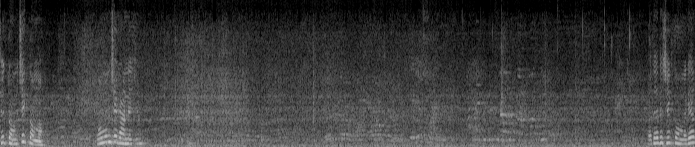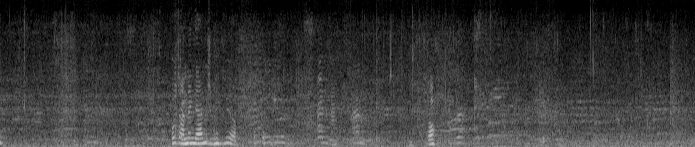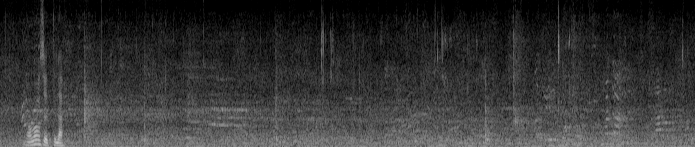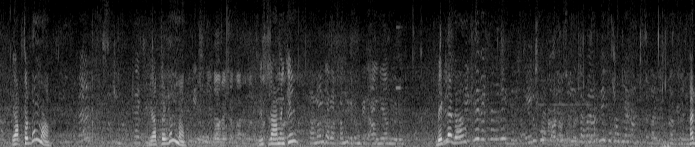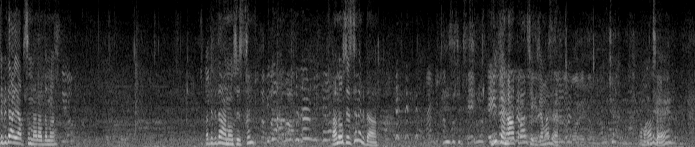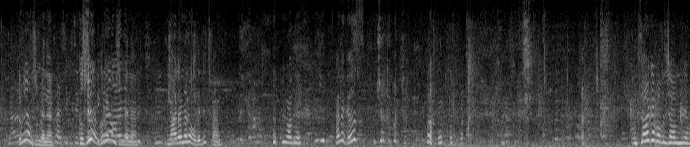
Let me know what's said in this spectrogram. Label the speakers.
Speaker 1: Çek donunu çek donunu. Donunu çek anneciğim. Hadi hadi çek donunu gel. Hoş annen gelmiş bekliyor. Al. Anons ettiler. Yaptırdın mı? Yaptırdın mı? Yusra'nınki?
Speaker 2: Tamam da bakamıyorum bir anlayamıyorum.
Speaker 1: Bekle gal. Hadi bir daha yapsınlar adını. Hadi bir daha anons etsin.
Speaker 2: Bir daha anons eder misin?
Speaker 1: Anons etsene bir daha. Lütfen hatıra çekeceğim hadi. Ama hadi be. Kırıyor musun beni? Kızıyor, kırıyor musun beni? Nale nere oldu lütfen. hadi. Hadi kız.
Speaker 2: Uçağı kapatacağım.
Speaker 1: Uçağı kapatacağım diyor.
